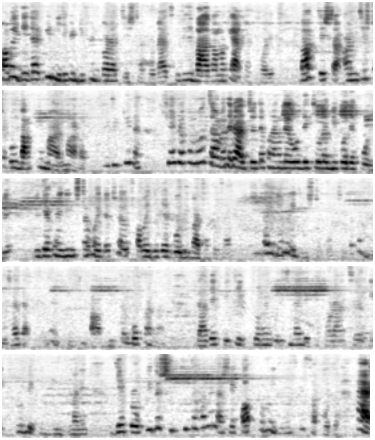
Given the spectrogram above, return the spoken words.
সবাই যে যাকে নিজেকে ডিফেন্ড করার চেষ্টা করবে। আজকে যদি বাঘ আমাকে অ্যাটাক করে, বাঘ চেষ্টা, আমি চেষ্টা করব বাঘকে মার, মারার। ঠিক কি না সে যখন হচ্ছে আমাদের রাজ্য যখন আমাদের ও দেখছি ওরা বিপদে পড়বে? যদি এখন এই জিনিসটা হয়ে যাচ্ছে সবাই যদি গদি বাঁচাতে চায়। তাই জন্য এই জিনিসটা করছে। এটা বোঝা যাচ্ছে না পাবলিক তো বোকা না। যাদের পেটে একটু আমি বলেছি না লেখাপড়া আছে, একটু লেখে মানে যে প্রকৃত শিক্ষিত হবে না, সে কখনো এই জিনিসকে সাপোর্ট হ্যাঁ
